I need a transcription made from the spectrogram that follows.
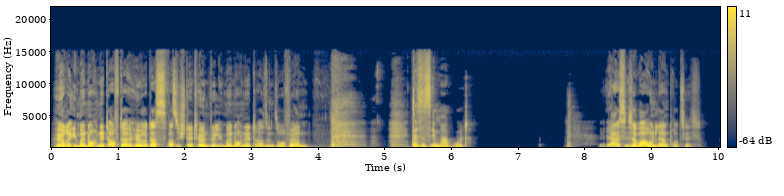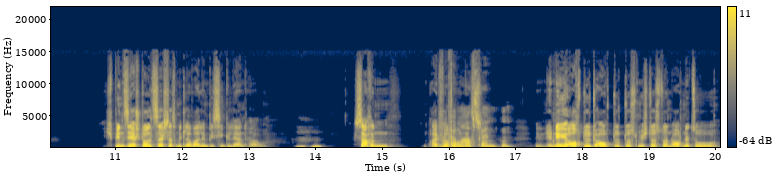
Höre immer noch nicht auf da, höre das, was ich nicht hören will, immer noch nicht. Also insofern. Das ist immer gut. Ja, es ist aber auch ein Lernprozess. Ich bin sehr stolz, dass ich das mittlerweile ein bisschen gelernt habe. Mhm. Sachen einfach, einfach mal, mal ausblenden. Nee, auch, auch, dass mich das dann auch nicht so,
